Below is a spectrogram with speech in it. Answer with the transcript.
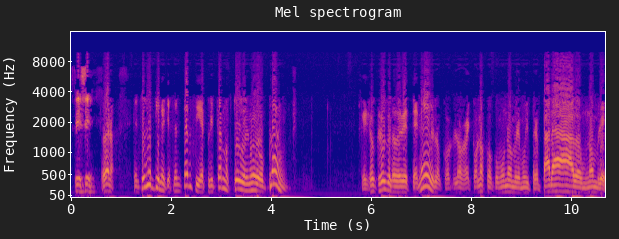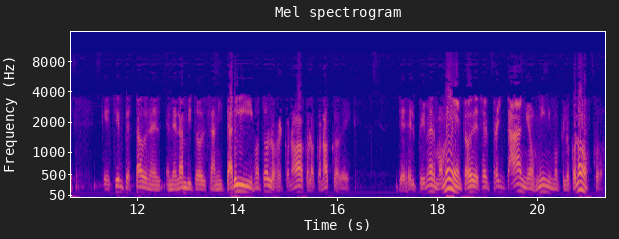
Sí, sí. Bueno, entonces tiene que sentarse y explicarnos todo el nuevo plan. que yo creo que lo debe tener, lo, lo reconozco como un hombre muy preparado, un hombre que siempre ha estado en el, en el ámbito del sanitarismo, todo lo reconozco, lo conozco de, desde el primer momento, debe ser 30 años mínimo que lo conozco.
